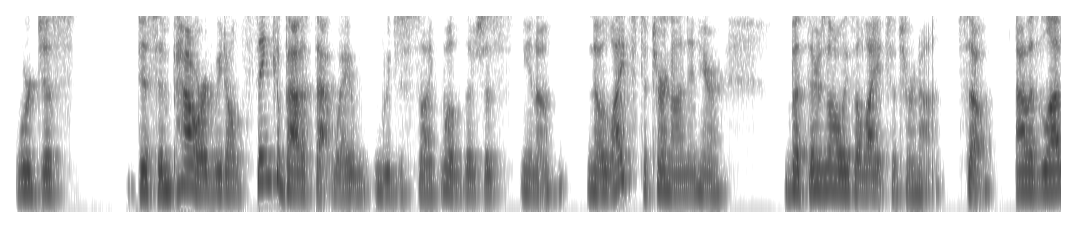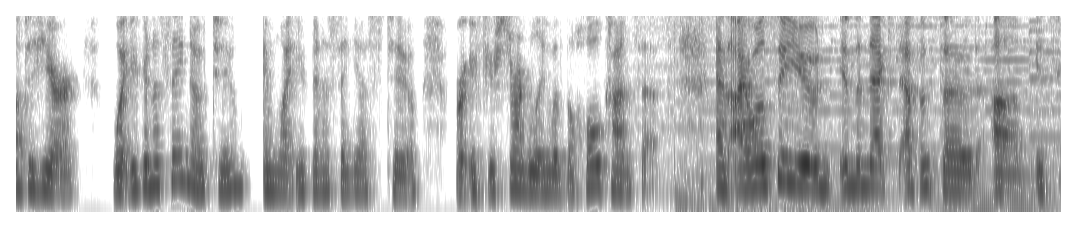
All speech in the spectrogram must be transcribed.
We're just disempowered. We don't think about it that way. We just like, well, there's just, you know, no lights to turn on in here, but there's always a light to turn on. So I would love to hear what you're going to say no to and what you're going to say yes to, or if you're struggling with the whole concept. And I will see you in the next episode of It's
